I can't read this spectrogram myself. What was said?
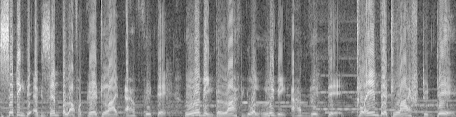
Setting the example of a great life every day. Living the life you are living every day. Claim that life today.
